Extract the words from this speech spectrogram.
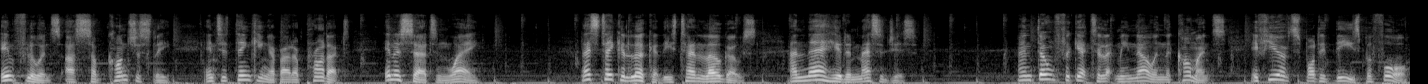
influence us subconsciously into thinking about a product in a certain way. Let's take a look at these 10 logos and their hidden messages. And don't forget to let me know in the comments if you have spotted these before.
